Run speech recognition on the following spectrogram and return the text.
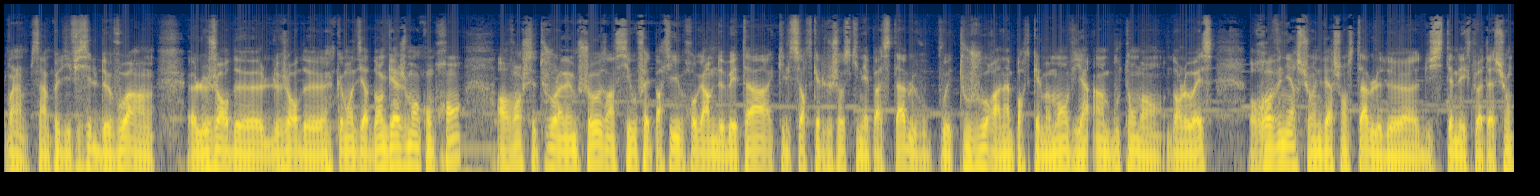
voilà, c'est un peu difficile de voir hein, le genre de, le comment dire, d'engagement qu'on prend. En revanche, c'est toujours la même chose. Hein. si vous faites partie du programme de bêta, qu'il sorte quelque chose qui n'est pas stable, vous pouvez toujours à n'importe quel moment, via un bouton dans, dans l'OS, revenir sur une version stable du système d'exploitation.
